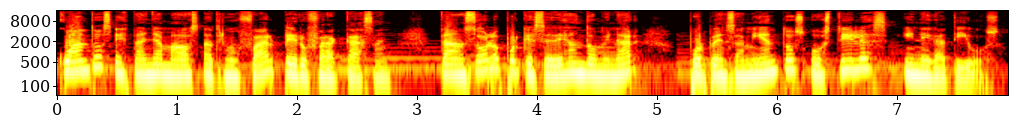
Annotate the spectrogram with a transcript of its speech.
¿Cuántos están llamados a triunfar pero fracasan, tan solo porque se dejan dominar por pensamientos hostiles y negativos?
